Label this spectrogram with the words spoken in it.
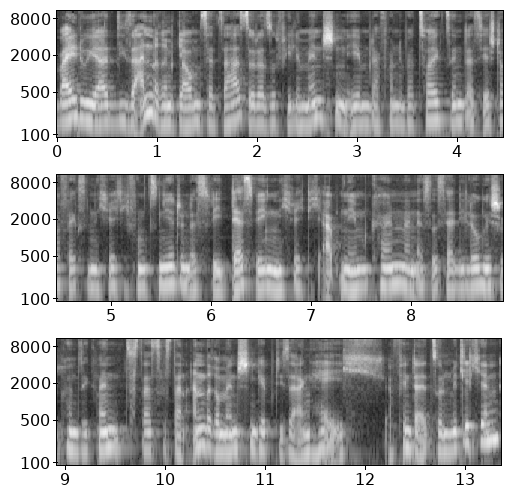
weil du ja diese anderen Glaubenssätze hast oder so viele Menschen eben davon überzeugt sind, dass ihr Stoffwechsel nicht richtig funktioniert und dass wir deswegen nicht richtig abnehmen können, dann ist es ja die logische Konsequenz, dass es dann andere Menschen gibt, die sagen, hey, ich erfinde jetzt so ein Mittelchen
